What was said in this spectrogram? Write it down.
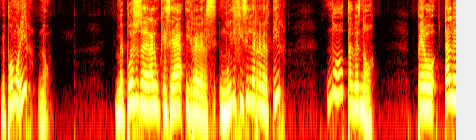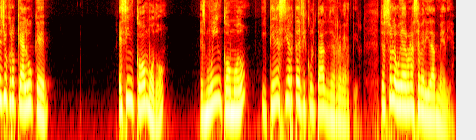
¿me puedo morir? No. ¿Me puede suceder algo que sea muy difícil de revertir? No, tal vez no. Pero tal vez yo creo que algo que es incómodo, es muy incómodo y tiene cierta dificultad de revertir. Entonces eso le voy a dar una severidad media.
